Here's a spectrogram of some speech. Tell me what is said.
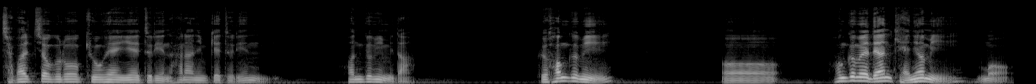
자발적으로 교회에 드린 하나님께 드린 헌금입니다. 그 헌금이 어 헌금에 대한 개념이 뭐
